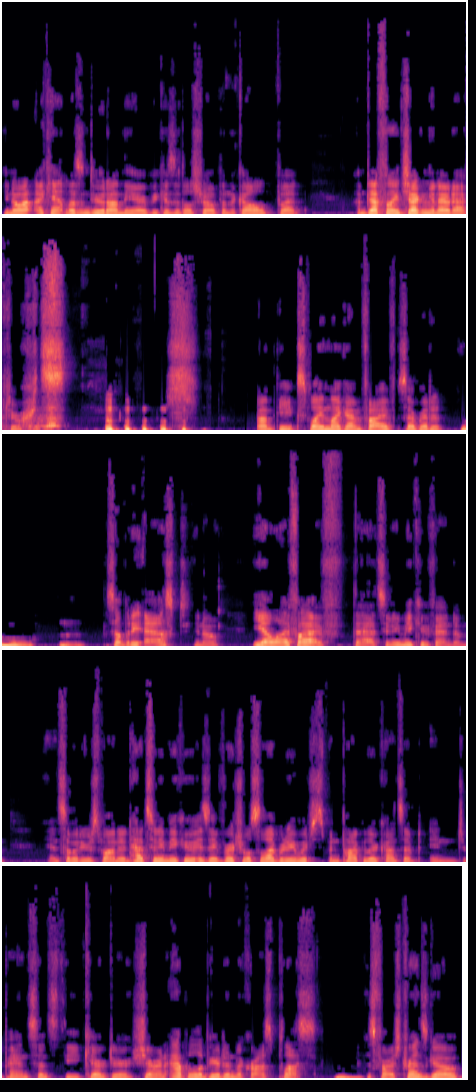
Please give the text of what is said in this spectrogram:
you know what? I can't listen to it on the air because it'll show up in the call, but I'm definitely checking it out afterwards. on the Explain Like I'm Five subreddit, ooh. somebody asked, you know, ELI Five, the Hatsune Miku fandom. And somebody responded, Hatsune Miku is a virtual celebrity which has been a popular concept in Japan since the character Sharon Apple appeared in Macross Plus. Hmm. As far as trends go,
